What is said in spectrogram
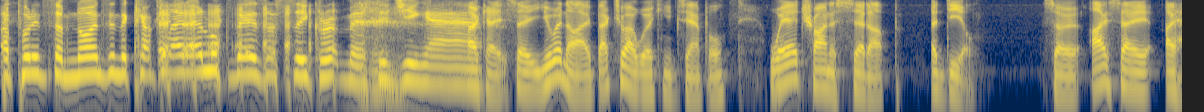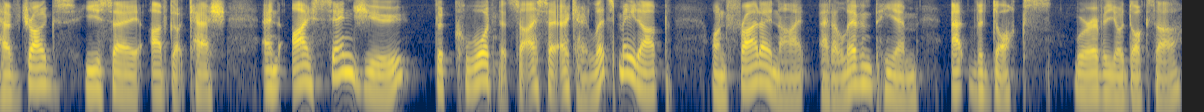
I put in some nines in the calculator, and look, there's a secret messaging app. Okay, so you and I, back to our working example, we're trying to set up a deal. So I say I have drugs, you say I've got cash, and I send you the coordinates. So I say, okay, let's meet up on Friday night at 11 p.m. at the docks, wherever your docks are,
